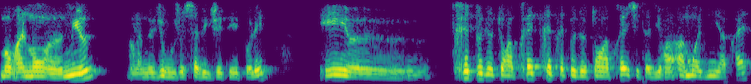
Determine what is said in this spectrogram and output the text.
moralement mieux dans la mesure où je savais que j'étais épaulé. Et euh, très peu de temps après, très très peu de temps après, c'est-à-dire un, mois et demi après,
